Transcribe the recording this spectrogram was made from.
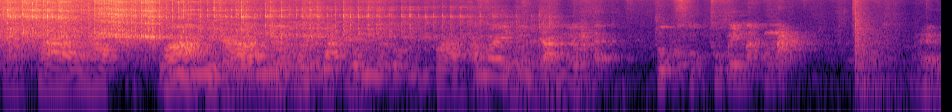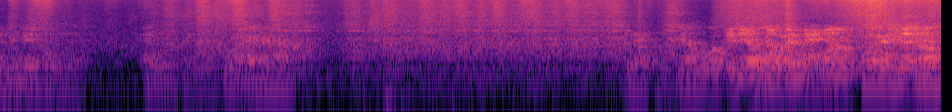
หลังคานะครับว่าพี่พี่ดาดาววนี่นี่คืคืออจุตัดดเด่ทุนนแล้วก็ฝ้าทำไมจริงจังเลยทุกทุกทุกเป็นหนักหนักแผ่นไม่ได้ผมเลยแผ่นแผ่นสวยนะครับอะไรผมเดี๋ยวว่าเดี๋ยวเข้าไปไหนเนาะเปิดนิดนึง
